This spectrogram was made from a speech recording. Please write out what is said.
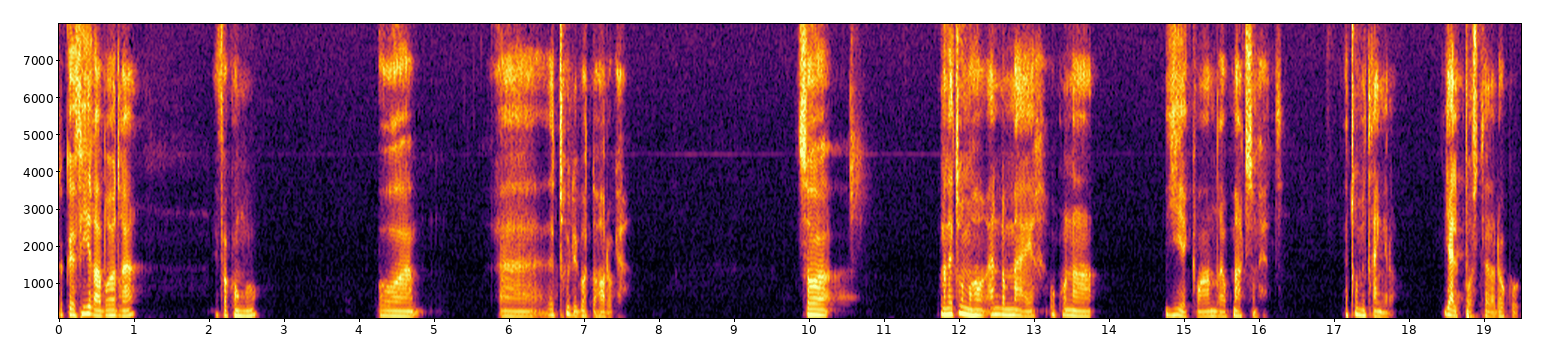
Dere er fire brødre fra Kongo. Og uh, det er utrolig godt å ha dere. Så men jeg tror vi har enda mer å kunne gi hverandre oppmerksomhet. Jeg tror vi trenger det. Hjelp oss til det, dere òg.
